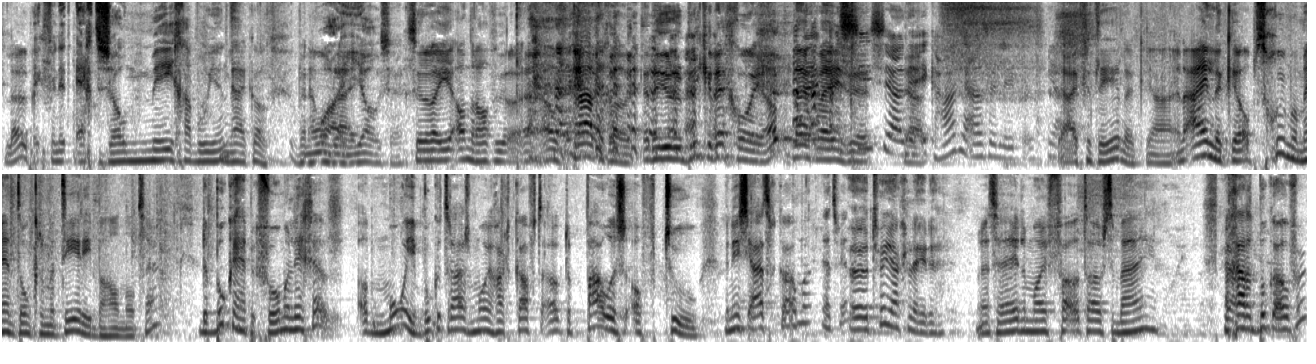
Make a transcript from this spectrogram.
Leuk. Ik vind het echt zo mega boeiend. Ja, ik ook. Ik ben helemaal Wow, blij. yo, zeg. Zullen we hier anderhalf uur eh, over praten gewoon? En dan je rubrieken weggooien. Hop, wegwezen. Precies, ja. Nee, Ja. Ik hang aan zijn lippen. Ja. Ja, ik vind het heerlijk. Ja. En eindelijk op het goede moment donkere materie behandeld. Hè? De boeken heb ik voor me liggen. Op mooie boeken trouwens, mooi hardkaft ook. The Powers of Two. Wanneer is die uitgekomen, Edwin? Eh, twee jaar geleden. Met hele mooie foto's erbij. Waar gaat het boek over?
